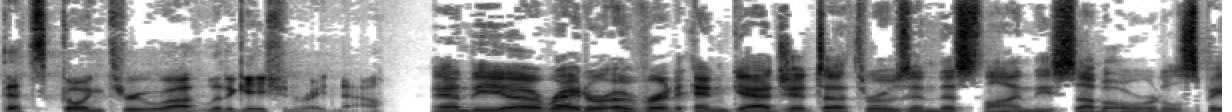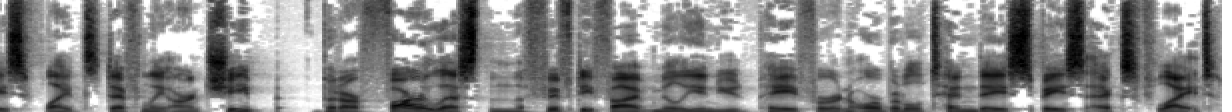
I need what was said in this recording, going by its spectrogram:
That's going through uh, litigation right now. And the uh, writer over at Engadget uh, throws in this line: "These suborbital space flights definitely aren't cheap, but are far less than the 55 million you'd pay for an orbital 10-day SpaceX flight."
